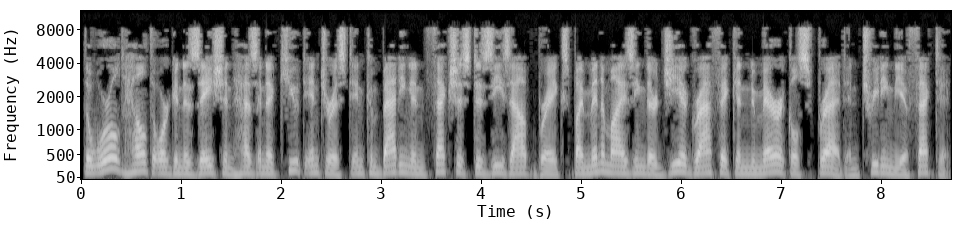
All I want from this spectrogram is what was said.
The World Health Organization has an acute interest in combating infectious disease outbreaks by minimizing their geographic and numerical spread and treating the affected.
